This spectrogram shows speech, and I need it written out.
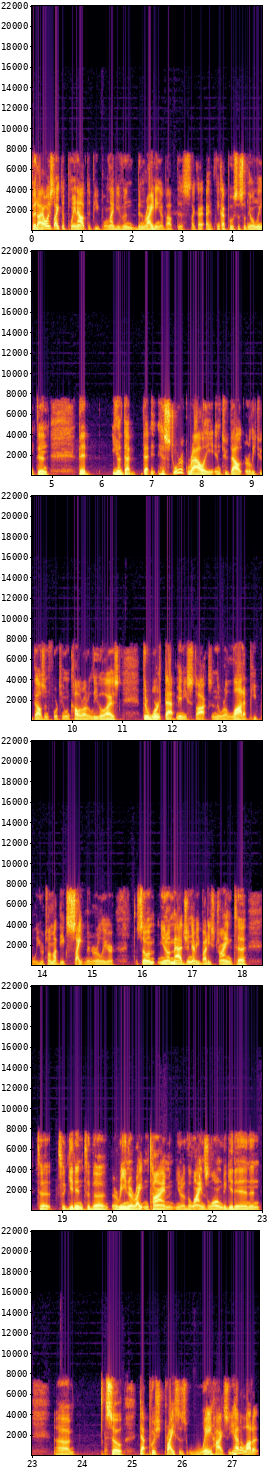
But I always like to point out to people, and I've even been writing about this. Like I, I think I posted something on LinkedIn that you know that that historic rally in 2000, early 2014 when Colorado legalized, there weren't that many stocks, and there were a lot of people. You were talking about the excitement earlier, so um, you know imagine everybody's trying to to to get into the arena right in time, and you know the line's long to get in, and um, so that pushed prices way high. So you had a lot of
